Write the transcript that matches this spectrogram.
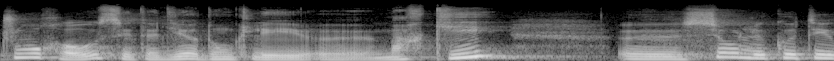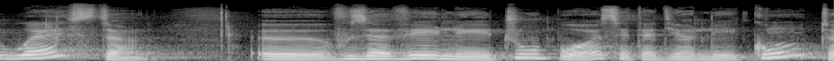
churros, c'est-à-dire donc les marquis. Sur le côté ouest, vous avez les zhubo, c'est-à-dire les comtes.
